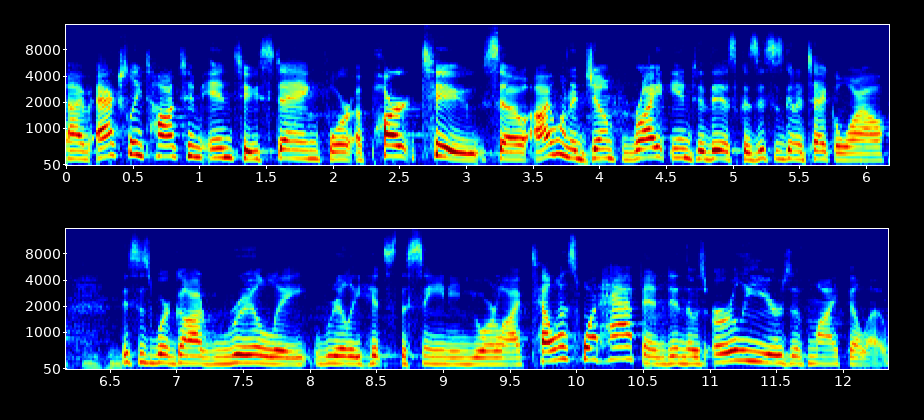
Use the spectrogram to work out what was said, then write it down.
I've actually talked him into staying for a part two. So I want to jump right into this because this is going to take a while. Mm-hmm. This is where God really, really hits the scene in your life. Tell us what happened in those early years of My Pillow.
